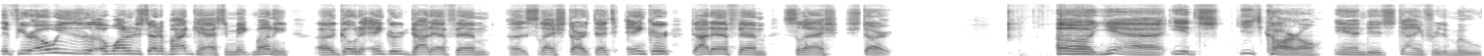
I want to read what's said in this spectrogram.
if you're always uh, wanting to start a podcast and make money, uh, go to anchor.fm uh, slash start. That's anchor.fm slash start. Uh, yeah, it's, it's Carl, and it's time for the moo.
